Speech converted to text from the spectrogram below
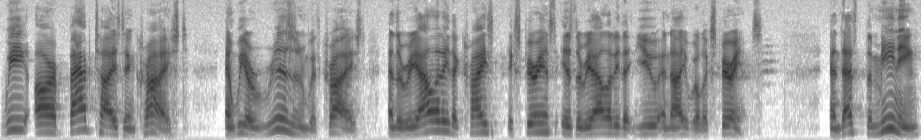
we are baptized in Christ and we are risen with Christ. And the reality that Christ experienced is the reality that you and I will experience. And that's the meaning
